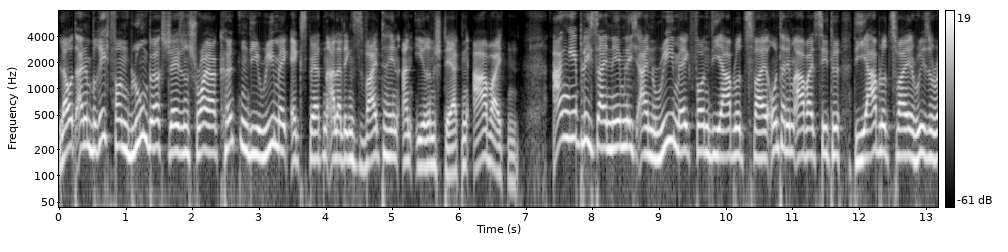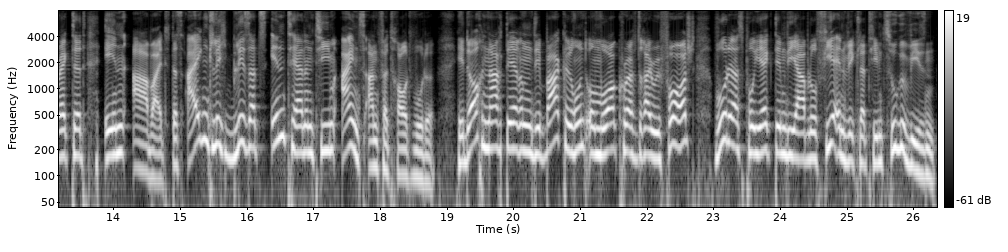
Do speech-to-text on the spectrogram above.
Laut einem Bericht von Bloombergs Jason Schreier könnten die Remake-Experten allerdings weiterhin an ihren Stärken arbeiten. Angeblich sei nämlich ein Remake von Diablo 2 unter dem Arbeitstitel Diablo 2 Resurrected in Arbeit, das eigentlich Blizzards internen Team 1 anvertraut wurde. Jedoch nach deren Debakel rund um Warcraft 3 Reforged wurde das Projekt dem Diablo 4 Entwicklerteam zugewiesen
